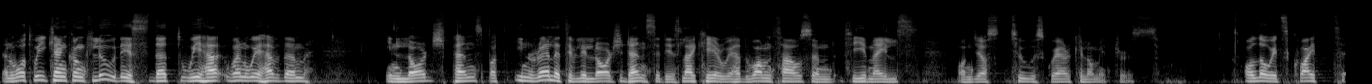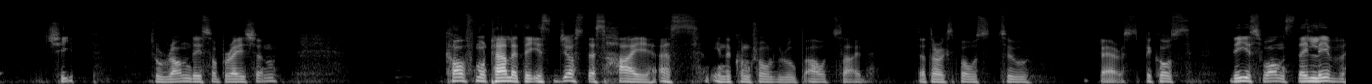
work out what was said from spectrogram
And what we can conclude is that we when we have them in large pens, but in relatively large densities, like here we had 1,000 females on just two square kilometers. Although it's quite cheap to run this operation, calf mortality is just as high as in the control group outside that are exposed to bears because these ones, they live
